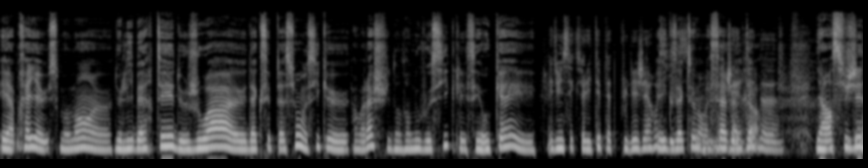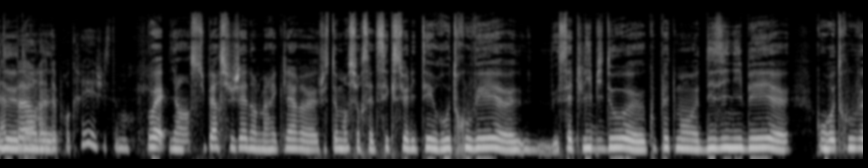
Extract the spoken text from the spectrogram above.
Et après, il y a eu ce moment euh, de liberté, de joie, euh, d'acceptation aussi que, enfin voilà, je suis dans un nouveau cycle et c'est ok. Et, d'une sexualité peut-être plus légère aussi. Exactement, ça j'adore. Il y a un sujet de, dans le... de procréer justement. Ouais, il y a un super sujet dans le Marie-Claire euh, justement sur cette sexualité retrouvée, cette libido complètement désinhibée qu'on retrouve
